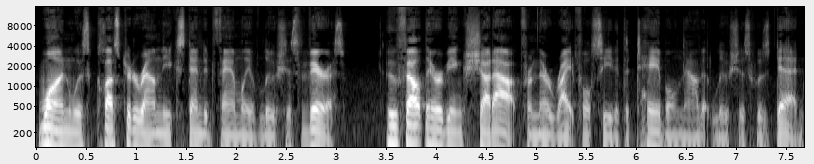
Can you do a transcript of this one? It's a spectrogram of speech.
One was clustered around the extended family of Lucius Verus, who felt they were being shut out from their rightful seat at the table now that Lucius was dead.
